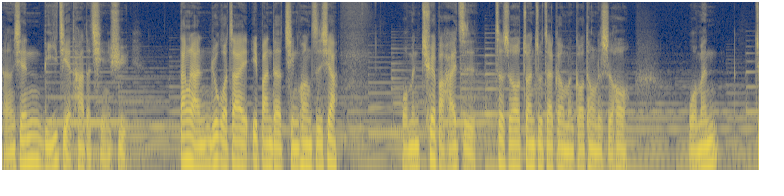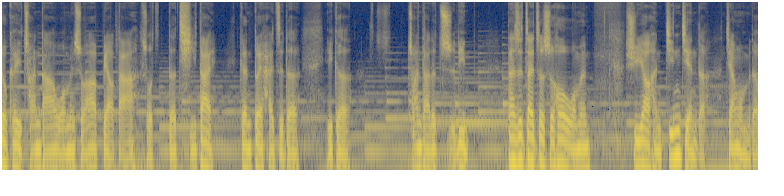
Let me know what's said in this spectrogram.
可能先理解他的情绪。当然，如果在一般的情况之下，我们确保孩子这时候专注在跟我们沟通的时候，我们就可以传达我们所要表达所的期待跟对孩子的一个传达的指令。但是在这时候，我们需要很精简的将我们的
